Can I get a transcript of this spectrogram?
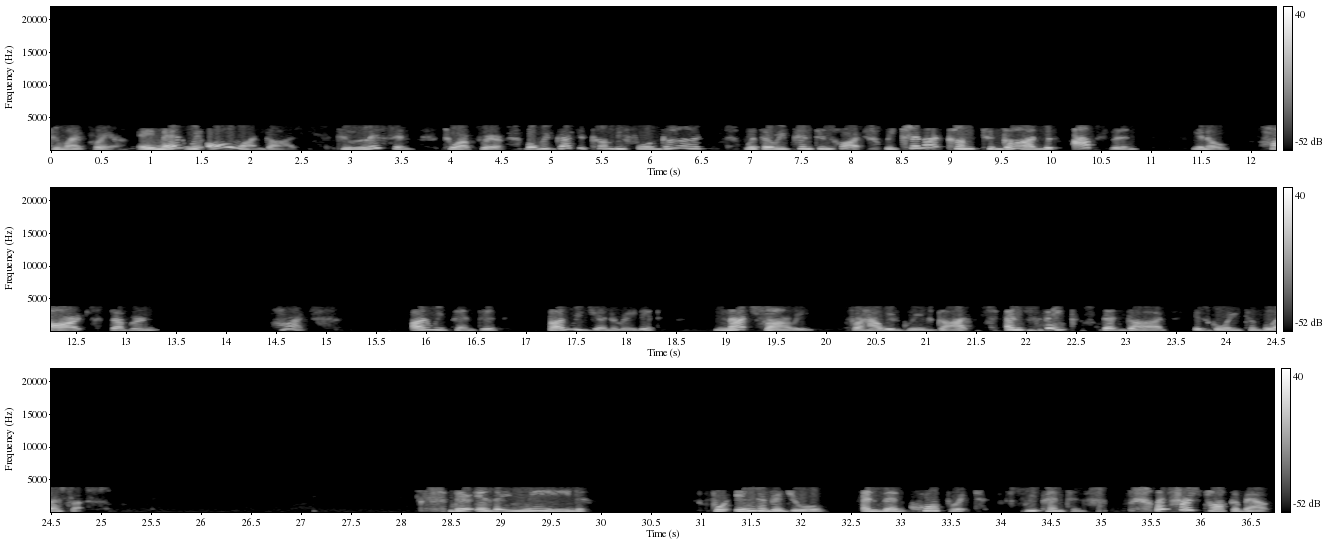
to my prayer. Amen? We all want God to listen to our prayer, but we've got to come before God with a repentant heart. We cannot come to God with obstinate, you know, hard, stubborn hearts, unrepented, unregenerated, not sorry for how we've grieved God, and think that God is going to bless us. There is a need for individual and then corporate repentance. Let's first talk about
